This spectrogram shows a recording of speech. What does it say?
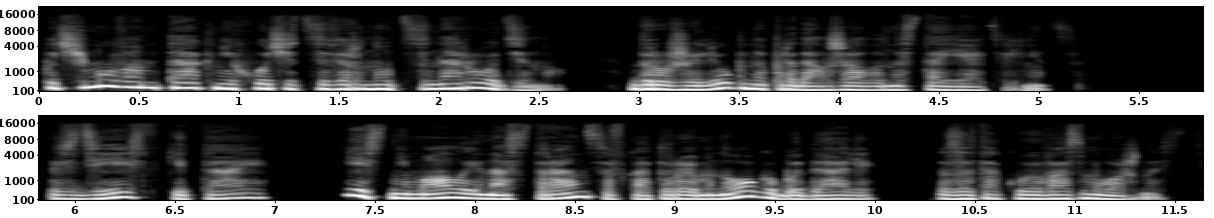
почему вам так не хочется вернуться на родину, дружелюбно продолжала настоятельница. Здесь, в Китае, есть немало иностранцев, которые много бы дали за такую возможность.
